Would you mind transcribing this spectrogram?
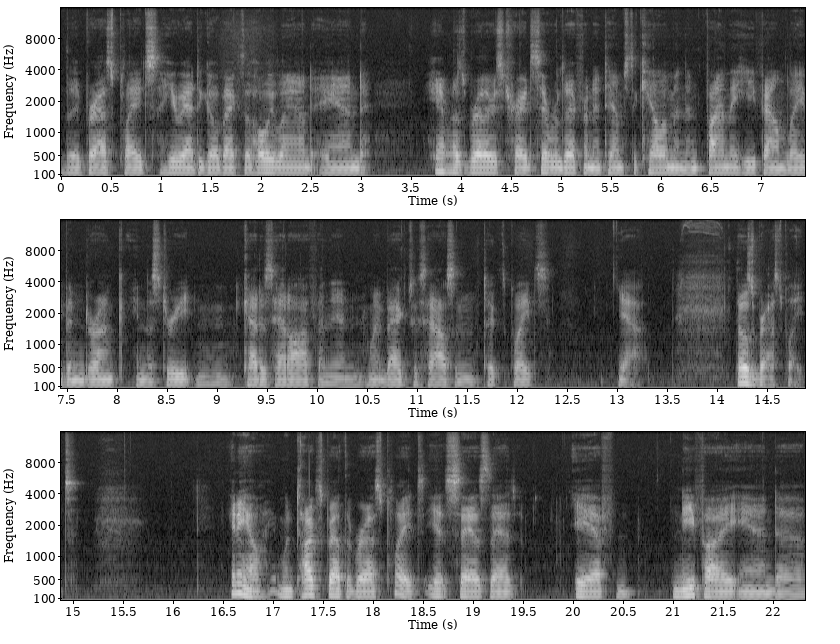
the brass plates. He had to go back to the Holy Land, and him and his brothers tried several different attempts to kill him, and then finally he found Laban drunk in the street and cut his head off, and then went back to his house and took the plates. Yeah, those brass plates. Anyhow, when it talks about the brass plates, it says that if Nephi and uh,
